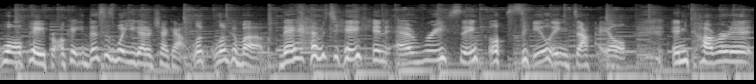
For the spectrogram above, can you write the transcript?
wallpaper. Okay, this is what you gotta check out. Look, look above. They have taken every single ceiling tile and covered it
